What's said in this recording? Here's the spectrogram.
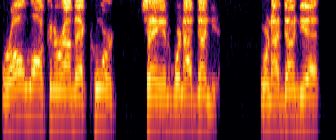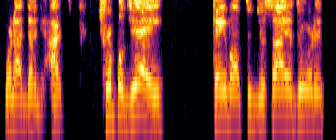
were all walking around that court saying, We're not done yet. We're not done yet. We're not done yet. I, Triple J came up to Josiah Jordan.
